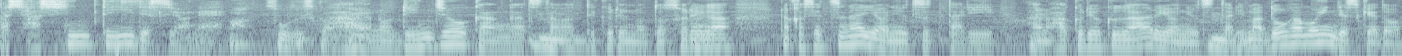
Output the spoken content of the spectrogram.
ぱ写真っていいですよね。あそうですか。はい、あの臨場感が伝わってくるのと、それがなんか切ないように映ったり、あの迫力があるように映ったり、まあ動画もいいんですけど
